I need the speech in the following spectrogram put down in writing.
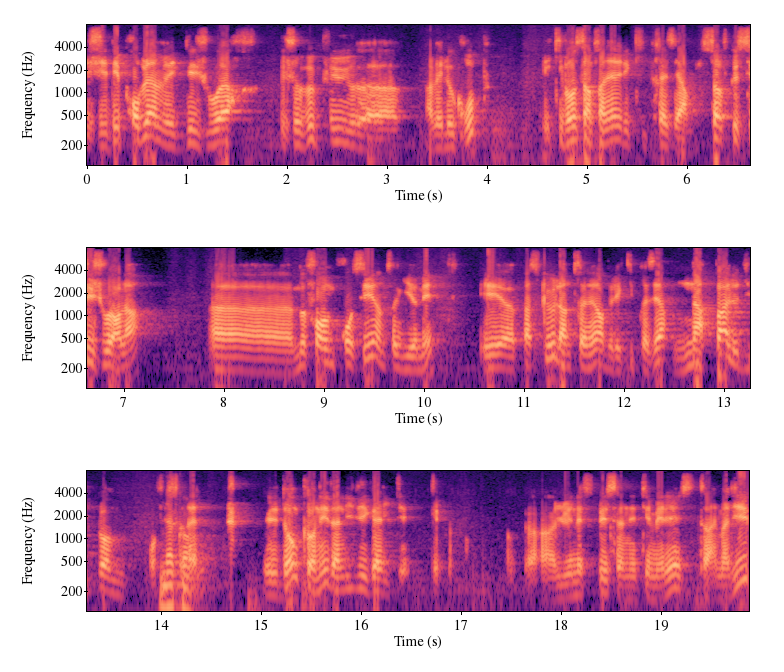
j'ai des problèmes avec des joueurs que je veux plus avec le groupe et qui vont s'entraîner avec l'équipe réserve. Sauf que ces joueurs-là me font un procès entre guillemets et parce que l'entraîneur de l'équipe réserve n'a pas le diplôme professionnel et donc on est dans l'illégalité. L'UNFP s'en était mêlé, etc. Il m'a dit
